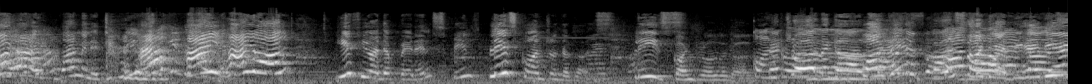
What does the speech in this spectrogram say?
all right, one minute. You And walk in the hi, hi all. If you are the parents, please, please control the girls. Please. Control the girl. Control the girls. Control the girls for their behavior,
